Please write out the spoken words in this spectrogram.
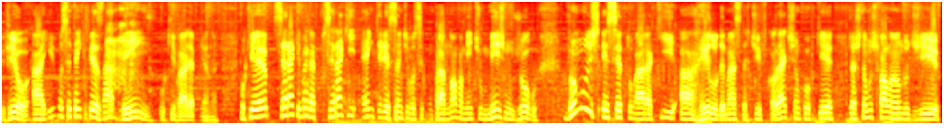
Viu? Aí você tem que pesar bem o que vale a pena. Porque será que vale a... será que é interessante você comprar novamente o mesmo jogo? Vamos excetuar aqui a Halo The Master Chief Collection, porque já estamos falando de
